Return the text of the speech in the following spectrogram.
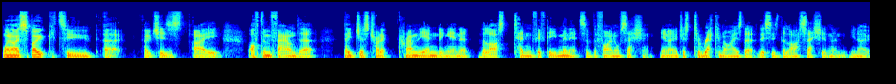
when I spoke to uh, coaches, I often found that they just try to cram the ending in at the last 10, 15 minutes of the final session. You know, just to recognize that this is the last session, and you know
